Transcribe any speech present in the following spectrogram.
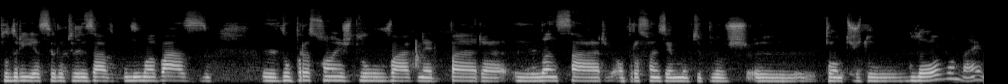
poderia ser utilizado como uma base eh, de operações do Wagner para eh, lançar operações em múltiplos pontos do globo, é?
